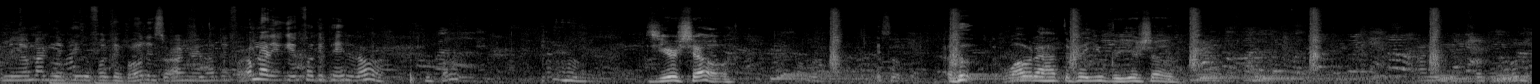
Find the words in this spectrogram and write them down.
I mean, I'm not getting paid a fucking bonus or I hear nothing. For, I'm not even getting fucking paid at all. It's your show. It's a, Why would I have to pay you for your show? I don't get fucking bonus.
